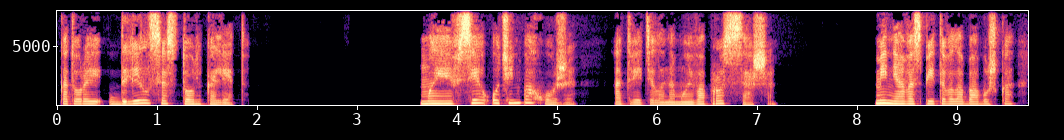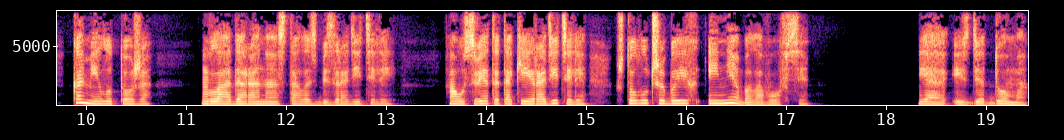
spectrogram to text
который длился столько лет. «Мы все очень похожи», — ответила на мой вопрос Саша. «Меня воспитывала бабушка, Камилу тоже. Влада рано осталась без родителей. А у Светы такие родители, что лучше бы их и не было вовсе». «Я из детдома»,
